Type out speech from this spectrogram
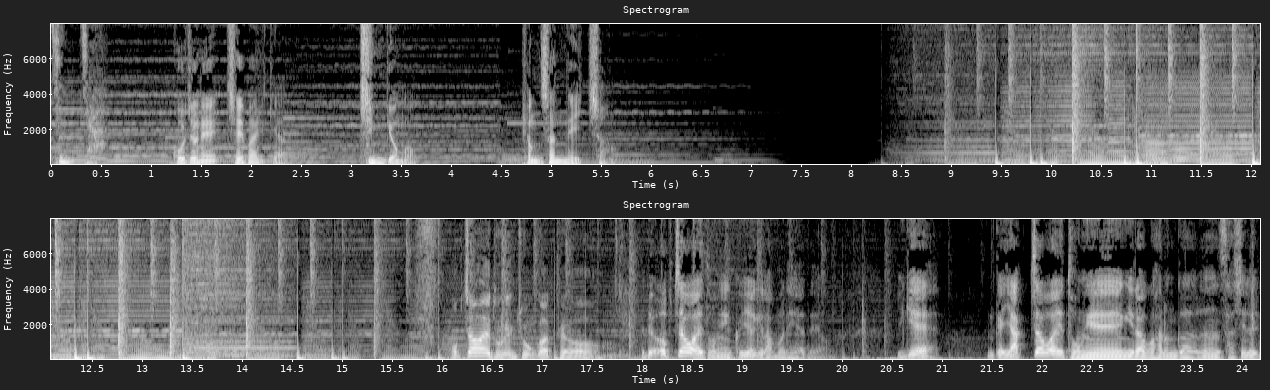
진짜. 고전의 재발견. 진경옥. 평산네이처. 업자와의 동행 좋은 것 같아요. 근데 업자와의 동행 그 이야기를 한번 해야 돼요. 이게 그러니까 약자와의 동행이라고 하는 거는 사실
